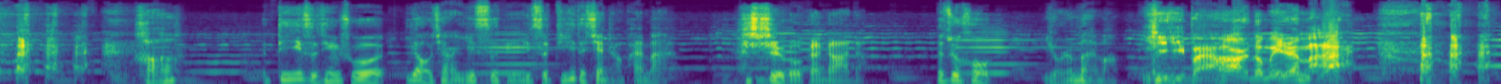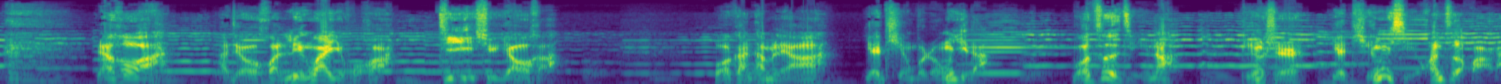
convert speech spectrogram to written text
哈，第一次听说要价一次比一次低的现场拍卖，是够尴尬的。那最后有人买吗？一百二都没人买。然后啊，他就换另外一幅画。继续吆喝，我看他们俩也挺不容易的。我自己呢，平时也挺喜欢字画的。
